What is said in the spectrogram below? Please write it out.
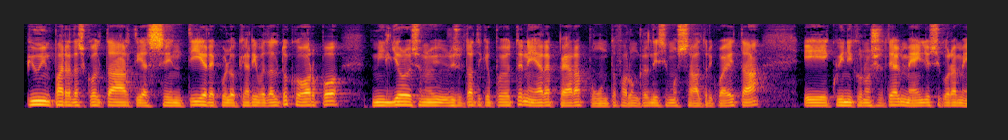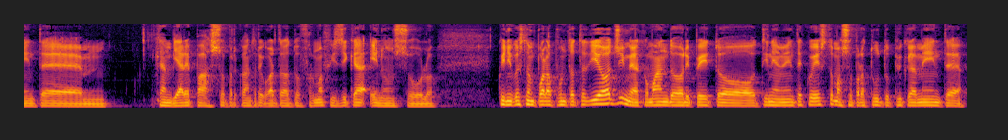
più impari ad ascoltarti, a sentire quello che arriva dal tuo corpo, migliori sono i risultati che puoi ottenere per appunto fare un grandissimo salto di qualità e quindi conoscerti al meglio sicuramente mh, cambiare passo per quanto riguarda la tua forma fisica e non solo. Quindi questa è un po' la puntata di oggi, mi raccomando, ripeto, tieni a mente questo, ma soprattutto più che a mente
